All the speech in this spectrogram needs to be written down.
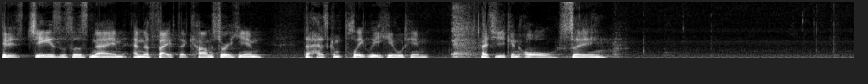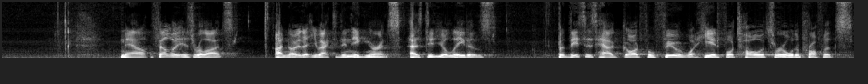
It is Jesus' name and the faith that comes through him that has completely healed him, as you can all see. Now, fellow Israelites, I know that you acted in ignorance, as did your leaders. But this is how God fulfilled what he had foretold through all the prophets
